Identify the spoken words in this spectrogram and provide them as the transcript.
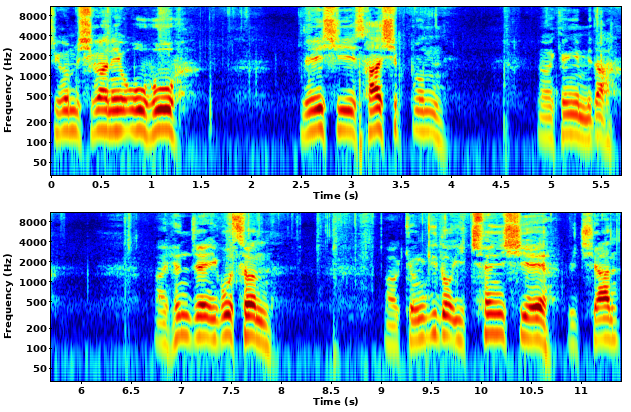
지금 시간이 오후 4시 40분 어, 경입니다. 아, 현재 이곳은 어, 경기도 이천시에 위치한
